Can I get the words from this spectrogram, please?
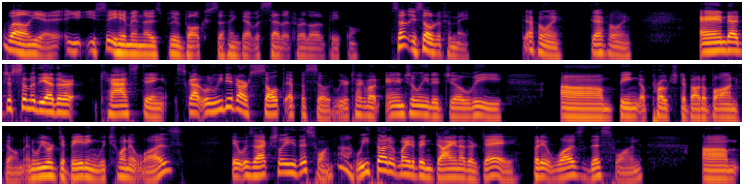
well, yeah, you, you see him in those blue boxes. I think that would sell it for a lot of people. Certainly sold it for me. Definitely. Definitely. And uh, just some of the other casting. Scott, when we did our Salt episode, we were talking about Angelina Jolie um, being approached about a Bond film, and we were debating which one it was. It was actually this one. Oh. We thought it might have been Die Another Day, but it was this one. Um,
